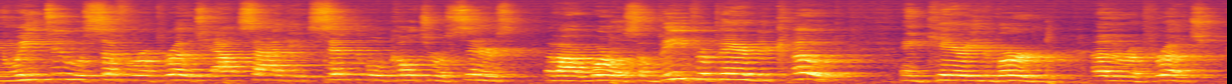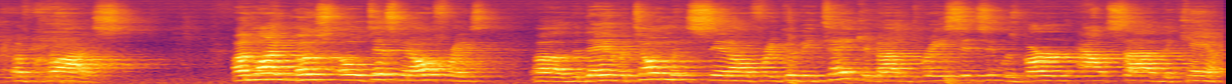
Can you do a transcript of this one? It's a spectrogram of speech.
And we too will suffer reproach outside the acceptable cultural centers of our world. So be prepared to cope and carry the burden of the reproach of Christ. Unlike most Old Testament offerings, uh, the Day of Atonement sin offering could be taken by the priest since it was burned outside the camp.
